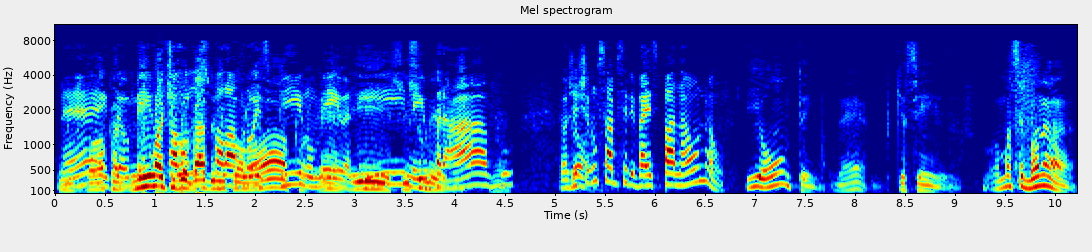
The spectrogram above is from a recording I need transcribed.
Né? coloca- então, nem meio advogado me palavrões coloca, pi no é, meio ali, isso, isso meio mesmo, bravo. Então a gente Então- não sabe se ele vai espanar ou não. E ontem, né? Porque assim, uma semana,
